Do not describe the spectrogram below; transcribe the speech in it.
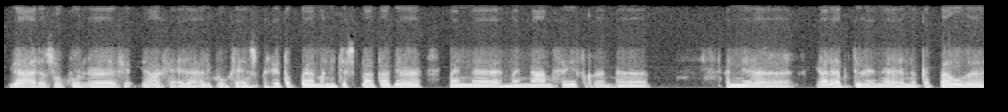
Ja, dat is ook gewoon ge- ja, ge- eigenlijk ook geïnspireerd op uh, Manitas Plata, de, mijn, mijn naamgever. En, en ja, daar heb ik toen in, in een kapel,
